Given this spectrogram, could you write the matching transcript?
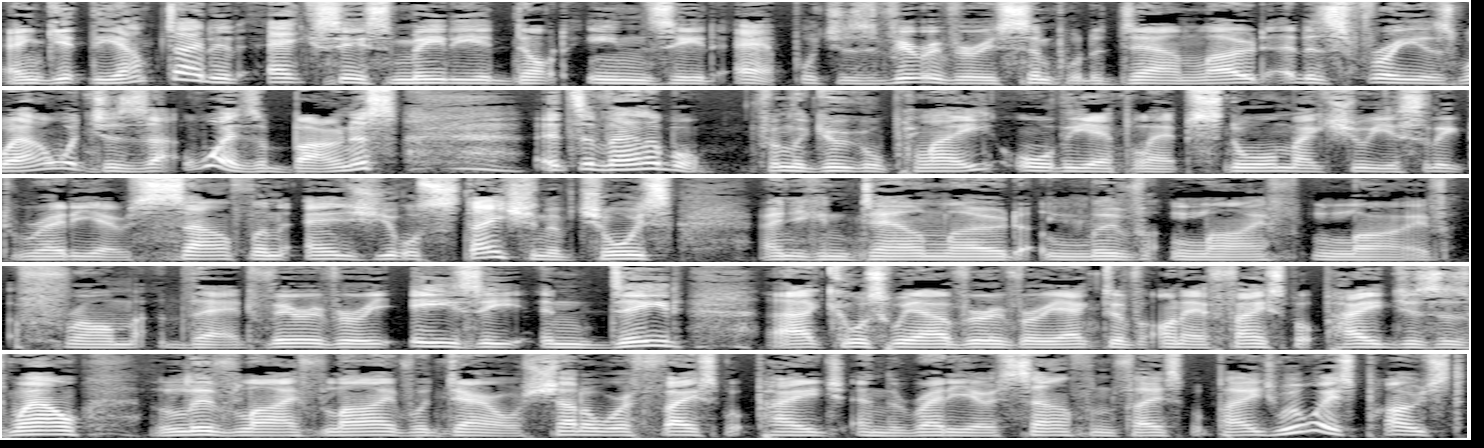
and get the updated accessmedia.nz app, which is very, very simple to download. It is free as well, which is uh, always a bonus. It's available from the Google Play or the Apple App Store. Make sure you select Radio Southland as your station of choice and you can download Live Life Live from there that. Very, very easy indeed. Uh, of course, we are very, very active on our Facebook pages as well. Live Life Live with Daryl Shuttleworth Facebook page and the Radio Southland Facebook page. We always post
